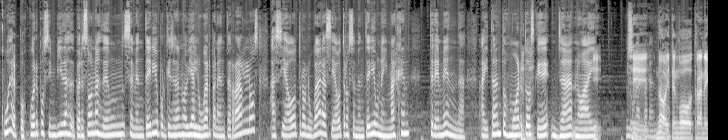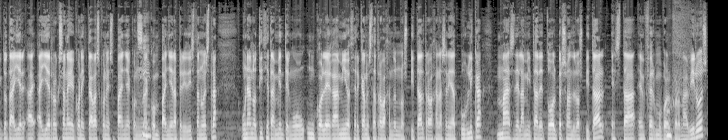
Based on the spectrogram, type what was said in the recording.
cuerpos, cuerpos sin vidas de personas de un cementerio porque ya no había lugar para enterrarlos, hacia otro lugar, hacia otro cementerio, una imagen tremenda. Hay tantos muertos que ya no hay sí, no, y tengo otra anécdota. Ayer, ayer, Roxana, que conectabas con España, con una compañera periodista nuestra. Una noticia también, tengo un colega mío cercano, está trabajando en un hospital, trabaja en la sanidad pública. Más de la mitad de todo el personal del hospital está enfermo por el coronavirus.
